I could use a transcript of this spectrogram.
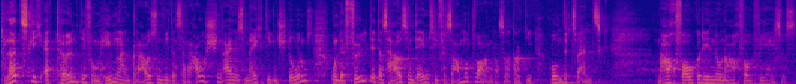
Plötzlich ertönte vom Himmel ein Brausen wie das Rauschen eines mächtigen Sturms und erfüllte das Haus, in dem sie versammelt waren. Also da die 120 Nachfolgerinnen und Nachfolger von Jesus.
